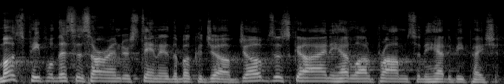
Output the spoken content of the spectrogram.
Most people, this is our understanding of the book of Job. Job's this guy, and he had a lot of problems, and he had to be patient.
